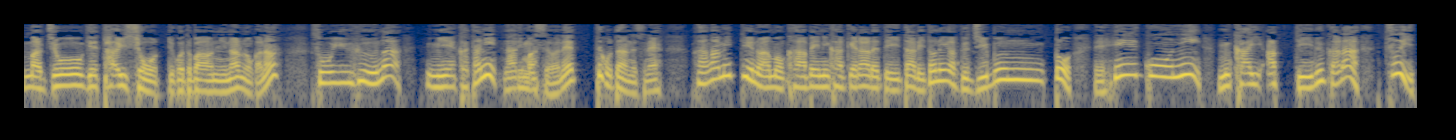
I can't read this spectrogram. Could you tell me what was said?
まあ、上下対称って言葉になるのかなそういう風な見え方になりますよねってことなんですね。鏡っていうのはもう壁にかけられていたり、とにかく自分と平行に向かい合っているから、つい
